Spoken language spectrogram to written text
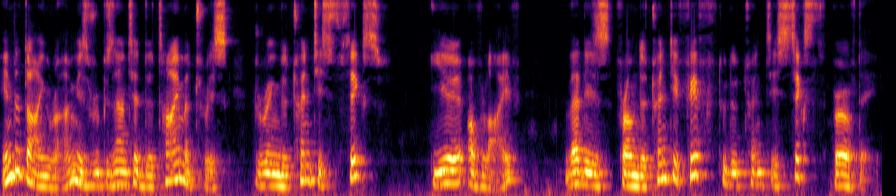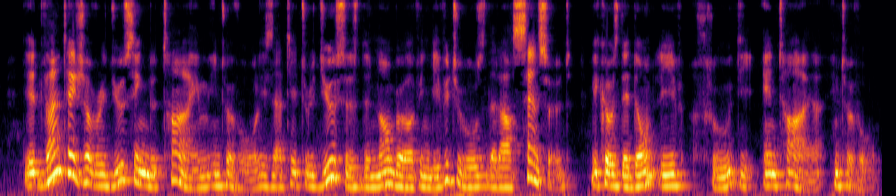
In the diagram is represented the time at risk during the 26th year of life, that is, from the 25th to the 26th birthday. The advantage of reducing the time interval is that it reduces the number of individuals that are censored because they don't live through the entire interval.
